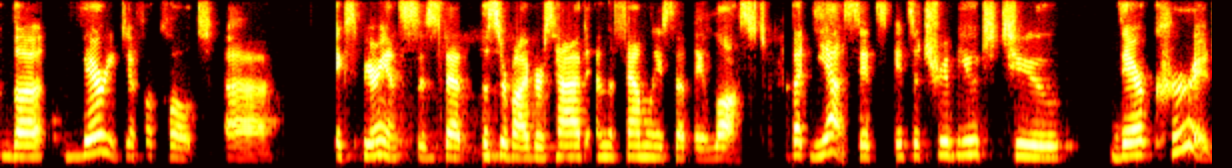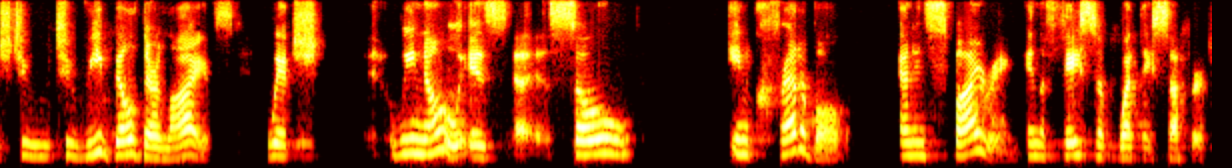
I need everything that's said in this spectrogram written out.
the very difficult uh, experiences that the survivors had and the families that they lost. But yes, it's it's a tribute to their courage to to rebuild their lives, which we know is uh, so incredible and inspiring in the face of what they suffered.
